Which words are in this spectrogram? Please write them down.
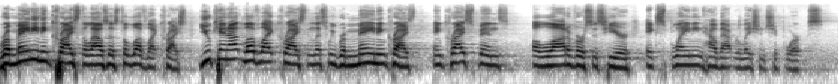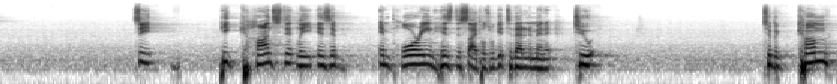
Remaining in Christ allows us to love like Christ. You cannot love like Christ unless we remain in Christ. And Christ spends a lot of verses here explaining how that relationship works. See, he constantly is imploring his disciples, we'll get to that in a minute, to, to become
